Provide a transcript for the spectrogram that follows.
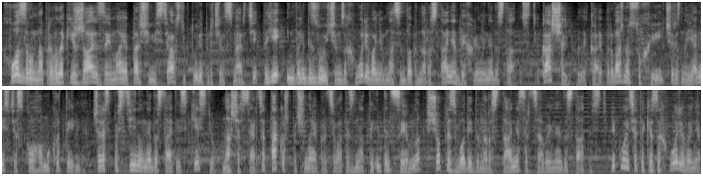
Хозл, на превеликий жаль, займає перші місця в структурі причин смерті та є інвалідизуючим захворюванням внаслідок наростання дихальної недостатності. Кашель виникає переважно сухий через наявність в'язкого мокротиння. Через постійну недостатність кисню наше серце також починає працювати занадто інтенсивно, що призводить до наростання серцевої недостатності. Лікується таке захворювання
